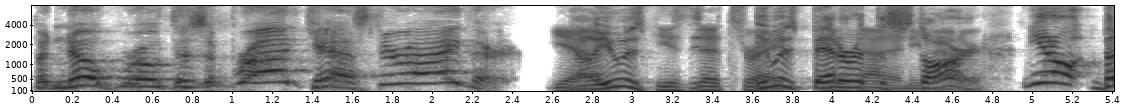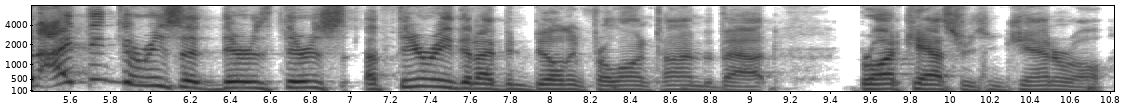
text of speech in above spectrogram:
but no growth as a broadcaster either. Yeah, No, he was he's that's right. He was better He's at the start. better. You know, but I think there is a there's there's a theory that I've been building for a long time about broadcasters in general.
